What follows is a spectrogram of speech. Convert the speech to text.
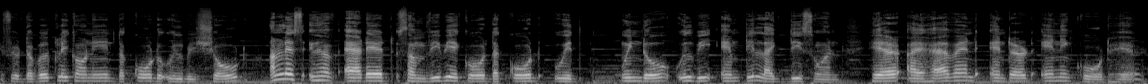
If you double click on it the code will be showed. Unless you have added some VBA code the code with window will be empty like this one. Here I haven't entered any code here.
